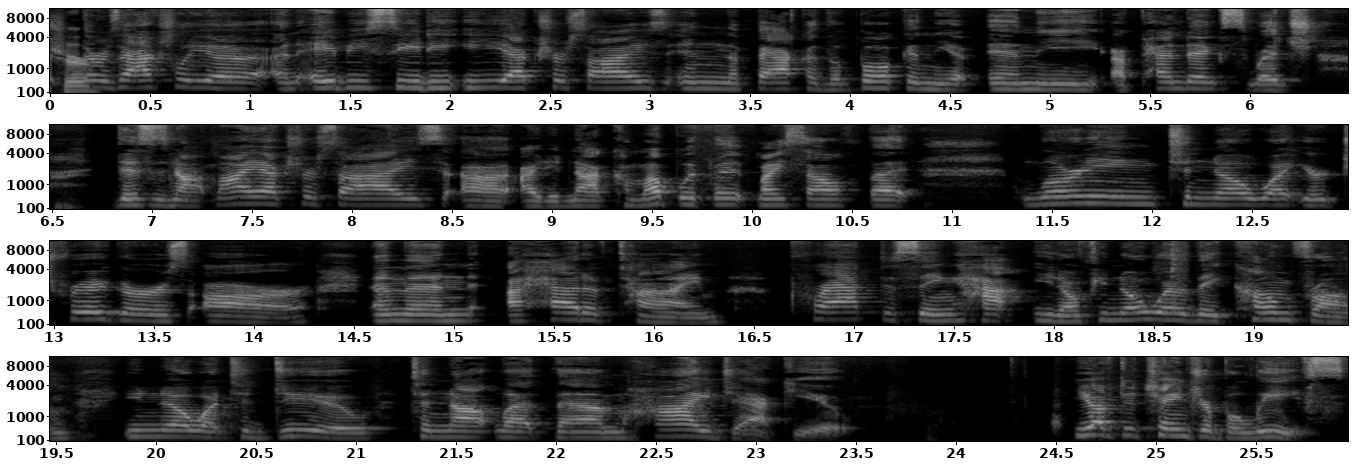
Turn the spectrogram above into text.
Sure. There's actually a, an A B C D E exercise in the back of the book in the in the appendix, which this is not my exercise. Uh, I did not come up with it myself, but learning to know what your triggers are, and then ahead of time practicing how you know if you know where they come from, you know what to do to not let them hijack you you have to change your beliefs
